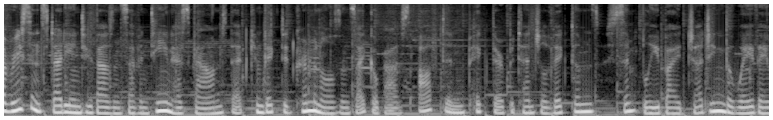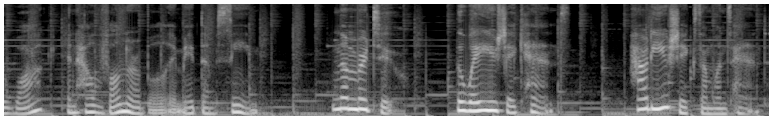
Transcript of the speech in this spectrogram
A recent study in 2017 has found that convicted criminals and psychopaths often pick their potential victims simply by judging the way they walk and how vulnerable it made them seem. Number two, the way you shake hands. How do you shake someone's hand?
